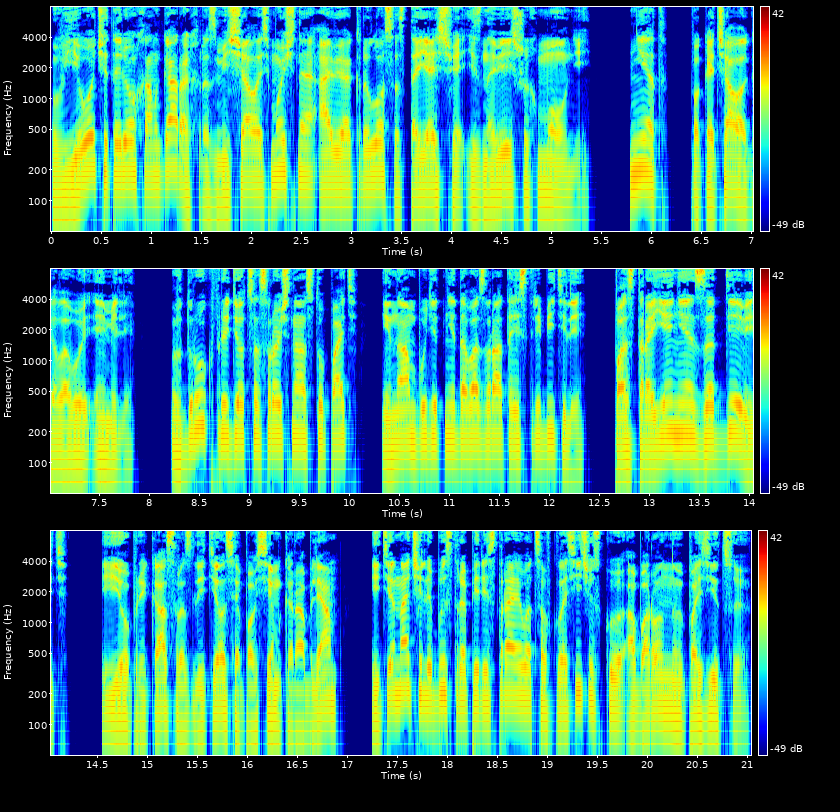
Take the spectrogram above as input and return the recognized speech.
в его четырех ангарах размещалось мощное авиакрыло, состоящее из новейших молний. «Нет», – покачала головой Эмили, – «вдруг придется срочно отступать, и нам будет не до возврата истребителей. Построение Z9». Ее приказ разлетелся по всем кораблям, и те начали быстро перестраиваться в классическую оборонную позицию.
